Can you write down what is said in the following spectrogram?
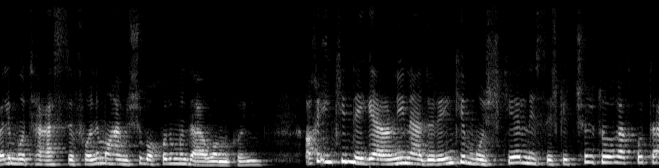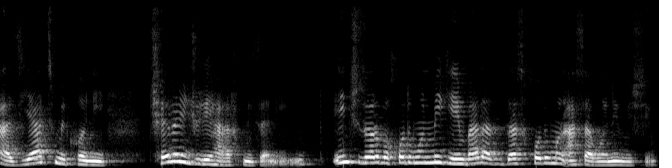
ولی متاسفانه ما همیشه با خودمون دعوا می‌کنیم. آخه اینکه نگرانی نداره اینکه مشکل نیستش که چرا تو وقت خودتو اذیت می‌کنی؟ چرا اینجوری حرف می‌زنی؟ این چیزها رو به خودمون میگیم بعد از دست خودمون عصبانی میشیم.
